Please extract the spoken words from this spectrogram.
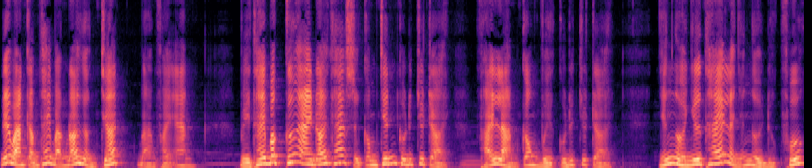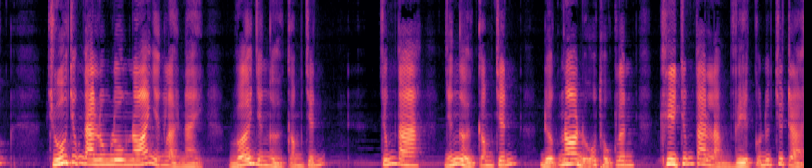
Nếu bạn cảm thấy bạn đói gần chết, bạn phải ăn. Vì thế bất cứ ai đói khát sự công chính của Đức Chúa Trời phải làm công việc của Đức Chúa Trời. Những người như thế là những người được phước. Chúa chúng ta luôn luôn nói những lời này với những người công chính. Chúng ta, những người công chính, được no đủ thuộc linh khi chúng ta làm việc của Đức Chúa Trời.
